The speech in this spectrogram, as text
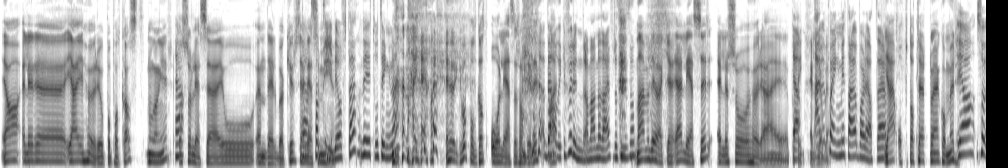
Ja, eller eh, jeg hører jo på podkast noen ganger, Ja. og så leser jeg jo en del bøker, så jeg Ja, leser samtidig mye. ofte, de to tingene. Nei, jeg, jeg hører ikke på podkast og leser samtidig. Det hadde ikke forundra meg med deg, for å si det sånn. Nei, men det gjør jeg ikke. Jeg leser, eller så hører jeg på Ja. ting. Eller så jobber jeg. poenget mitt er jo bare det at eh, Jeg er oppdatert når jeg kommer. Ja, så,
